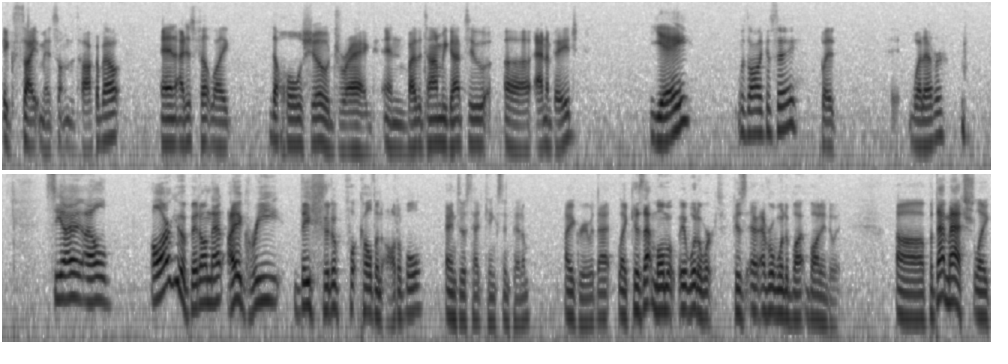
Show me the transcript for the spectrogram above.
excitement, something to talk about. And I just felt like the whole show dragged. And by the time we got to uh, Adam Page, yay, was all I could say. But whatever. See, I, I'll I'll argue a bit on that. I agree they should have put, called an audible and just had Kingston pin him. I agree with that. Like, because that moment it would have worked because everyone would have bought, bought into it. Uh, but that match, like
